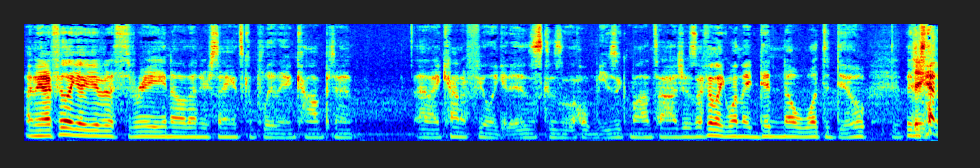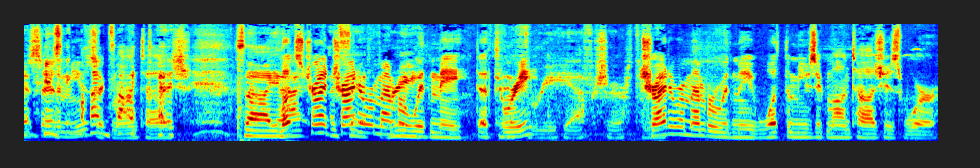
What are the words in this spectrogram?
I mean, I feel like I give it a 3, you know, then you're saying it's completely incompetent. And I kind of feel like it is because of the whole music montages. I feel like when they didn't know what to do, they, They just had just a had a music, montage. montage. So yeah, Let's try I'd try to remember three. with me the Yeah, three. three, yeah, for sure. Three. Try to remember with me what the music montages were.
